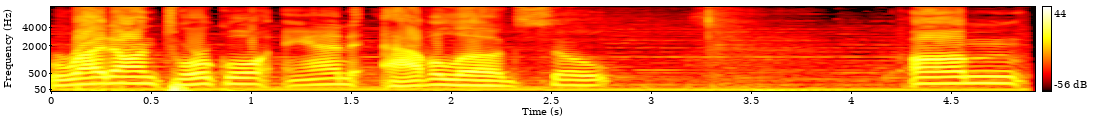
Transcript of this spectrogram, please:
Rhydon, Torkoal, and Avalugg. So, um,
